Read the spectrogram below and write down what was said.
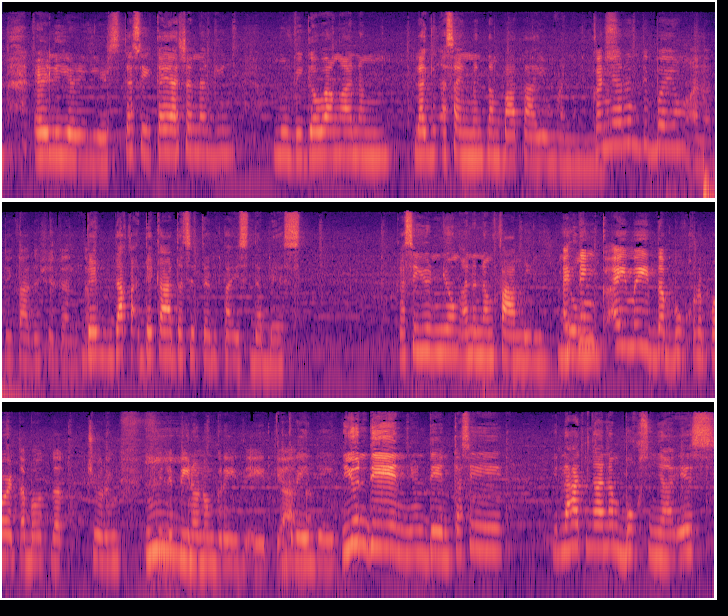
earlier years kasi kaya siya naging movie gawa nga ng laging assignment ng bata yung anong Kanya rin, di ba yung ano, Dekada 70? De- deka- dekada 70 is the best. Kasi yun yung ano ng family. I Yung think I made the book report about that during Filipino nung grade 8 yata. grade 8. Yun din, yun din. Kasi yung lahat nga ng books niya is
